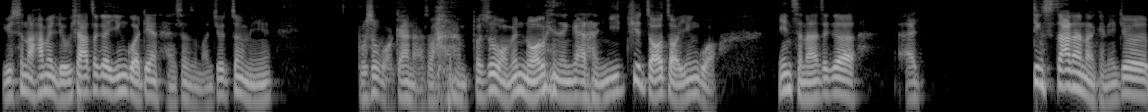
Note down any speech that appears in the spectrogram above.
于是呢，他们留下这个英国电台是什么？就证明不是我干的，是吧？不是我们挪威人干的，你去找找英国。因此呢，这个呃定时炸弹呢，肯定就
